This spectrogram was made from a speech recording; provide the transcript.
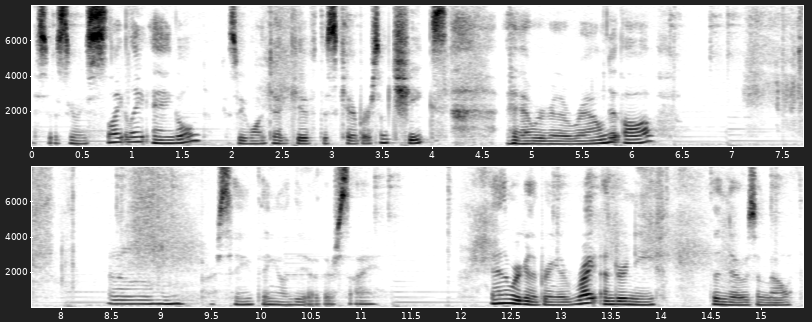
This is going to be slightly angled because we want to give this Care Bear some cheeks. And we're going to round it off um, same thing on the other side. And we're going to bring it right underneath the nose and mouth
